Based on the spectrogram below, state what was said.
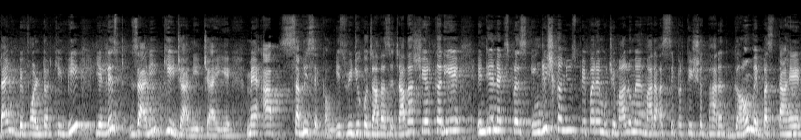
बैंक डिफॉल्टर की भी ये लिस्ट जारी की जानी चाहिए। मैं आप सभी से कहूँगी, इस वीडियो को ज़्यादा से ज़्यादा शेयर करिए। इंडियन एक्सप्रेस इंग्लिश का न्यूज़पेपर है, मुझे मालूम है हमारा 80 प्रतिशत भारत गाँव में बसता है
